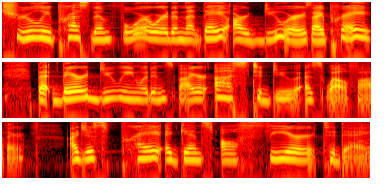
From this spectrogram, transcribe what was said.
truly press them forward and that they are doers. I pray that their doing would inspire us to do as well, Father. I just pray against all fear today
